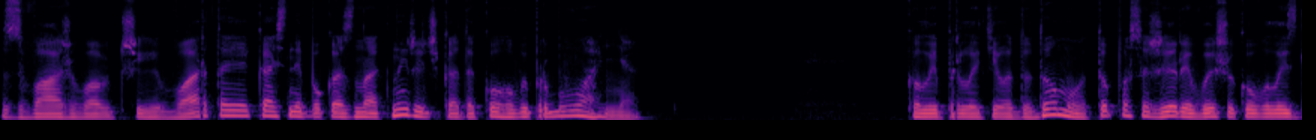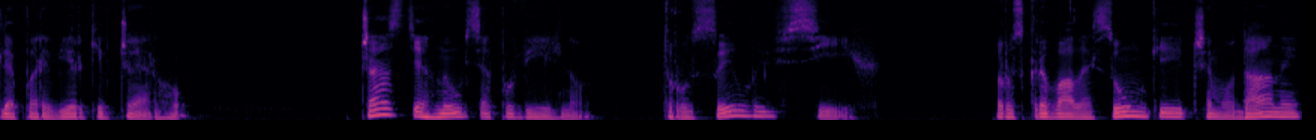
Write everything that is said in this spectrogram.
Зважував, чи варта якась непоказна книжечка такого випробування. Коли прилетіли додому, то пасажири вишикувались для перевірки в чергу. Час тягнувся повільно, трусили всіх, розкривали сумки, чемодани,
